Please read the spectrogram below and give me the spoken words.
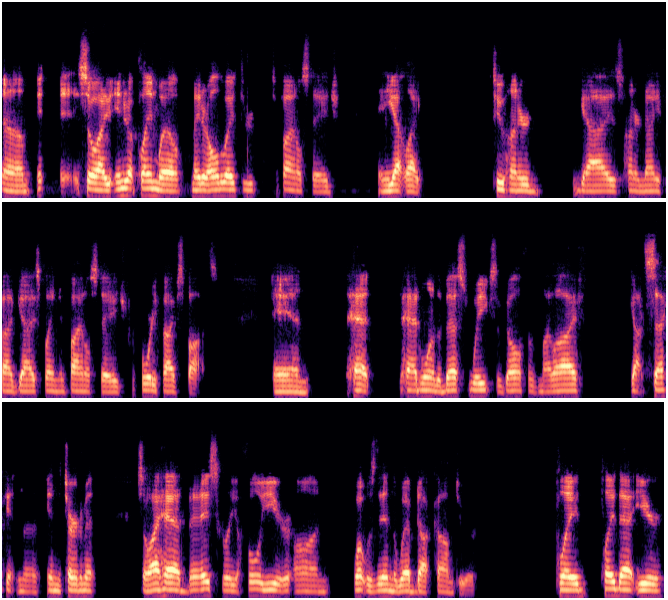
Um, it, it, so I ended up playing well, made it all the way through to final stage, and you got like 200 guys, 195 guys playing in final stage for 45 spots, and had had one of the best weeks of golf of my life. Got second in the in the tournament, so I had basically a full year on what was then the Web.com tour. Played played that year,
